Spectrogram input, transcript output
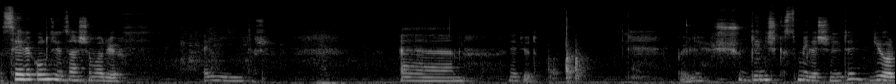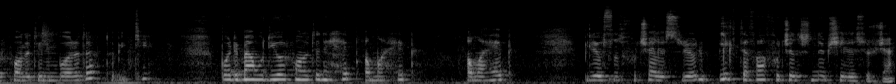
seyrek olunca insan şımarıyor. Ay dur. Eee, ne diyordum? Böyle şu geniş kısmıyla şimdi Dior fondötenim bu arada tabii ki. Bu arada ben bu Dior fondöteni hep ama hep ama hep biliyorsunuz fırçayla sürüyorum. İlk defa fırça dışında bir şeyle süreceğim.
